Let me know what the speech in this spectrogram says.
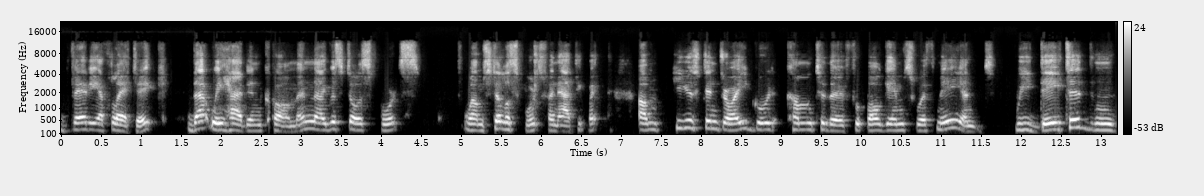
very athletic. That we had in common. I was still a sports, well, I'm still a sports fanatic, but um, he used to enjoy go come to the football games with me, and we dated, and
